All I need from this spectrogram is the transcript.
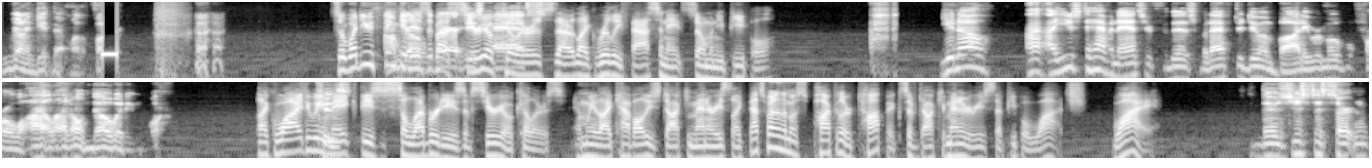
I'm gonna get that motherfucker. so what do you think I'm it about wear his serial ass. killers that like really fascinates so many people? You know, I, I used to have an answer for this, but after doing body removal for a while, I don't know anymore. Like why do we make these celebrities of serial killers and we like have all these documentaries like that's one of the most popular topics of documentaries that people watch. Why? There's just a certain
